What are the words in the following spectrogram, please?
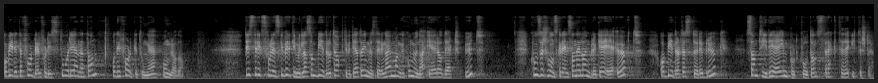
og vært til fordel for de store enhetene og de folketunge områdene. Distriktspolitiske virkemidler som bidro til aktivitet og investeringer i mange kommuner, er radert ut. Konsesjonsgrensene i landbruket er økt og bidrar til større bruk. Samtidig er importkvotene strekt til det ytterste.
